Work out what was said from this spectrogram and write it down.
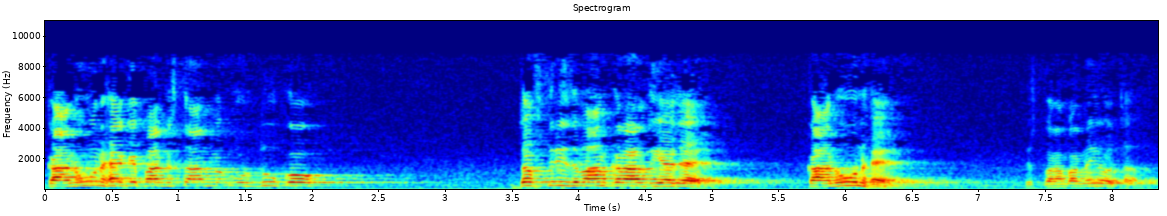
قانون ہے کہ پاکستان میں اردو کو دفتری زبان قرار دیا جائے۔ قانون ہے، اس پر عمل نہیں ہوتا۔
